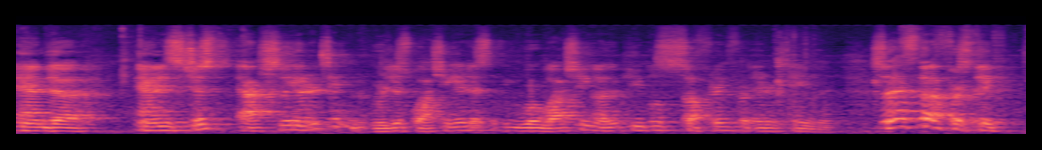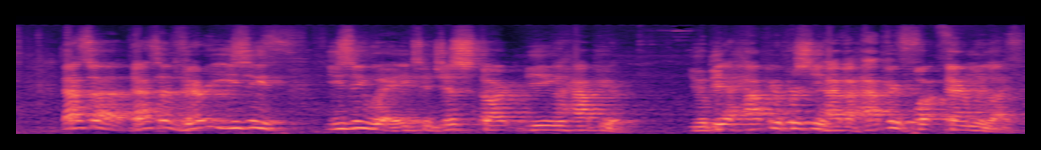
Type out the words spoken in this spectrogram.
And, uh, and it's just actually entertainment. We're just watching it as we're watching other people suffering for entertainment. So that's the first thing. That's a, that's a very easy, easy way to just start being happier. You'll be a happier person, you have a happier family life.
